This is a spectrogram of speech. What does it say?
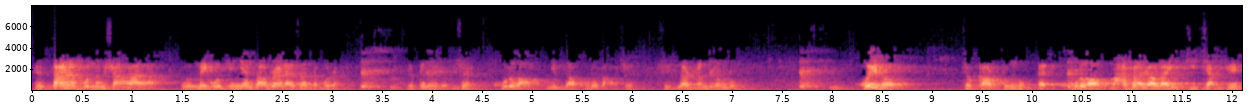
人当然不能上岸了。因为美国军舰到这儿来算怎么回事？就跟他说去葫芦岛，你们到葫芦岛去，去那儿能登陆。回手就告诉中共，哎，葫芦岛马上要来一批蒋军，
